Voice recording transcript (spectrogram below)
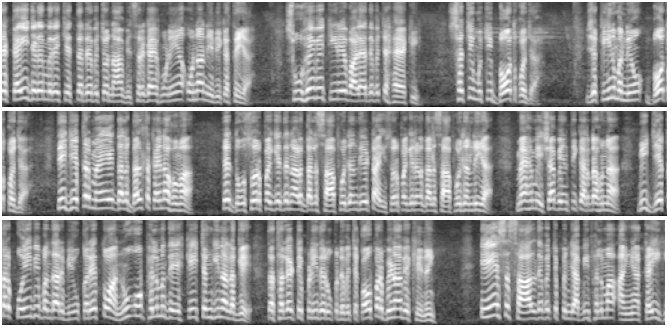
ਤੇ ਕਈ ਜਿਹੜੇ ਮੇਰੇ ਚੇਤਰ ਦੇ ਵਿੱਚੋਂ ਨਾਮ ਵਿਸਰ ਗਏ ਹੋਣੇ ਆ, ਉਹਨਾਂ ਨੇ ਵੀ ਕੱਤੀ ਆ? ਸੂਹੇ ਵਿੱਚ ਚੀਰੇ ਵਾਲਿਆਂ ਦੇ ਵਿੱਚ ਹੈ ਕੀ? ਸੱਚੀ ਮੁੱਚੀ ਬਹੁਤ ਕੁਝ ਆ। ਯਕੀਨ ਮੰਨਿਓ, ਬਹੁਤ ਕੁਝ ਆ। ਤੇ ਜੇਕਰ ਮੈਂ ਇਹ ਗੱਲ ਗਲਤ ਕਹਿਣਾ ਹੋਵਾਂ, ਤੇ 200 ਰੁਪਏ ਦੇ ਨਾਲ ਗੱਲ ਸਾਫ਼ ਹੋ ਜਾਂਦੀ ਹੈ 250 ਰੁਪਏ ਨਾਲ ਗੱਲ ਸਾਫ਼ ਹੋ ਜਾਂਦੀ ਆ। ਮੈਂ ਹਮੇਸ਼ਾ ਬੇਨਤੀ ਕਰਦਾ ਹੁੰਨਾ ਵੀ ਜੇਕਰ ਕੋਈ ਵੀ ਬੰਦਾ ਰਿਵਿਊ ਕਰੇ, ਤੁਹਾਨੂੰ ਉਹ ਫਿਲਮ ਦੇਖ ਕੇ ਚੰਗੀ ਨਾ ਲੱਗੇ, ਤਾਂ ਥੱਲੇ ਟਿੱਪਣੀ ਦੇ ਰੂਪ ਦੇ ਵਿੱਚ ਕਹੋ, ਪਰ ਬਿਨਾਂ ਵੇਖੇ ਨਹੀਂ। ਇਸ ਸਾਲ ਦੇ ਵਿੱਚ ਪੰਜਾਬੀ ਫਿਲਮਾਂ ਆਈਆਂ ਕਈ,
